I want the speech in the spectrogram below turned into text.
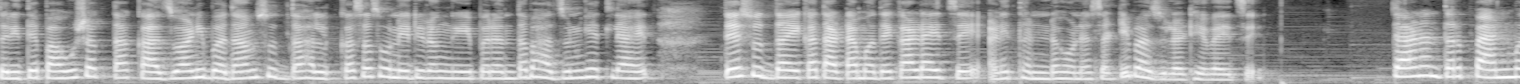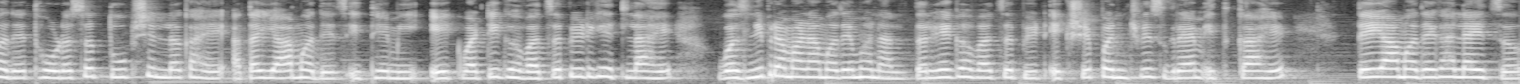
तर इथे पाहू शकता काजू आणि बदामसुद्धा हलकासा सोनेरी रंग येईपर्यंत भाजून घेतले आहेत. ते सुद्धा एका ताटामध्ये काढायचे आणि थंड होण्यासाठी बाजूला ठेवायचे. त्यानंतर पॅनमध्ये थोडंसं तूप शिल्लक आहे. आता यामध्येच इथे मी एक वाटी गव्हाचं पीठ घेतलं आहे. वजनी प्रमाणामध्ये म्हणाल तर हे गव्हाचं पीठ एकशे पंचवीस ग्रॅम इतकं आहे. ते यामध्ये घालायचं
